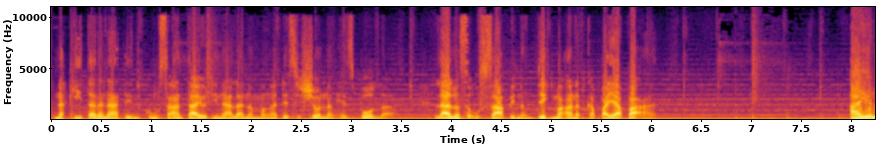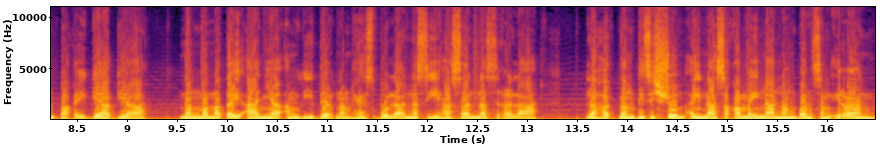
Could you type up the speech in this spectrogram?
nakita na natin kung saan tayo dinala ng mga desisyon ng Hezbollah, lalo sa usapin ng digmaan at kapayapaan. Ayon pa kay Giagya, nang mamatay anya ang leader ng Hezbollah na si Hassan Nasrallah, lahat ng desisyon ay nasa kamay na ng bansang Iran.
